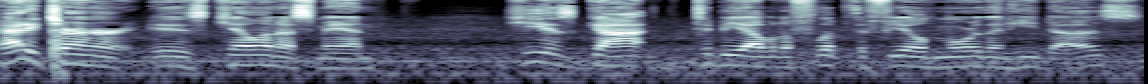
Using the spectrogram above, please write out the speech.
Paddy Turner is killing us, man. He has got to be able to flip the field more than he does.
